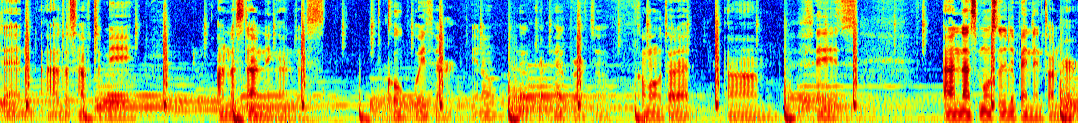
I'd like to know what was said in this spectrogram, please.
then I'll just have to be understanding and just cope with her. You know, help her, help her to come out of that um, phase, and that's mostly dependent on her.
